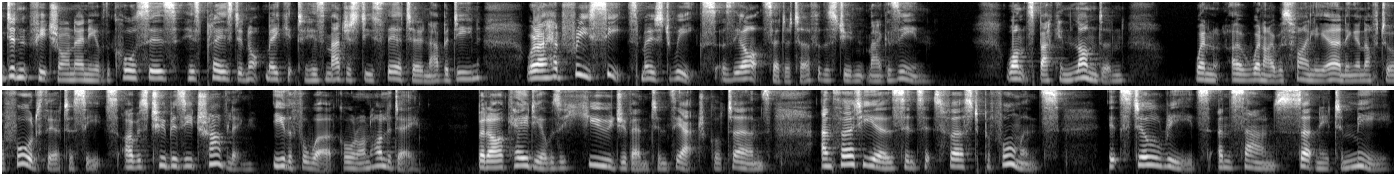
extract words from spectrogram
didn't feature on any of the courses. His plays did not make it to His Majesty's Theatre in Aberdeen, where I had free seats most weeks as the arts editor for the student magazine. Once back in London, when, uh, when I was finally earning enough to afford theatre seats, I was too busy travelling, either for work or on holiday. But Arcadia was a huge event in theatrical terms, and 30 years since its first performance, it still reads and sounds, certainly to me,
